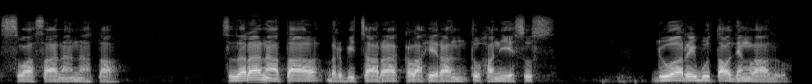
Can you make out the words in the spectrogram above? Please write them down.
suasana Natal. Saudara Natal berbicara kelahiran Tuhan Yesus 2000 tahun yang lalu.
